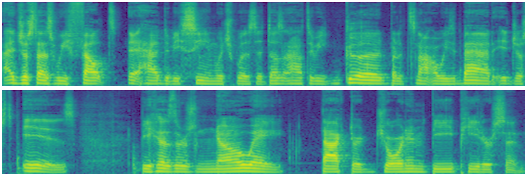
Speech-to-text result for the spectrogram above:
uh, just as we felt it had to be seen, which was it doesn't have to be good, but it's not always bad. It just is. Because there's no way Dr. Jordan B. Peterson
